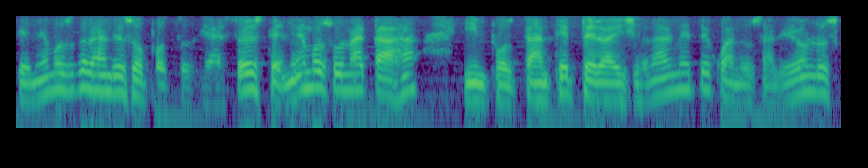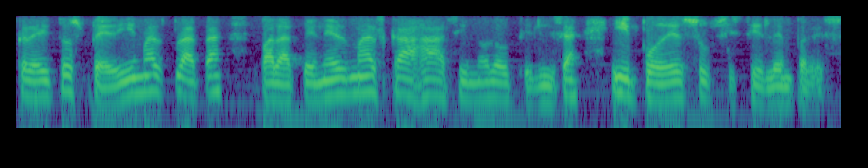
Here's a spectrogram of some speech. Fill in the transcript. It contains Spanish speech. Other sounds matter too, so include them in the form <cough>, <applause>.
tenemos grandes oportunidades. Entonces tenemos una caja importante, pero adicionalmente cuando salieron los créditos pedí más plata para tener más caja, así no lo utiliza y poder subsistir la empresa.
